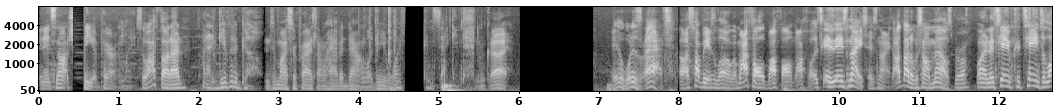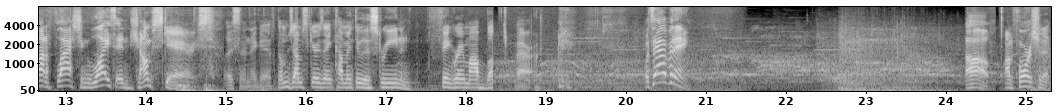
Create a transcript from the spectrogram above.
And it's not shitty, apparently. So I thought I'd, thought I'd give it a go. And to my surprise, I don't have it downloaded. Give me one second. Okay. Ew, what is that? Oh, that's probably his logo. My fault, my fault, my fault. It's, it's, it's, nice, it's nice. I thought it was something else, bro. Well, and this game contains a lot of flashing lights and jump scares. Listen, nigga, if them jump scares ain't coming through the screen and fingering my butt. All right. What's happening? Oh, unfortunate.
